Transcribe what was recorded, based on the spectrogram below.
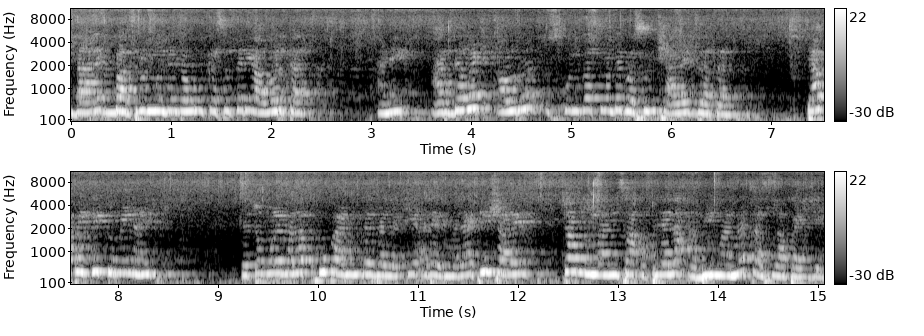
डायरेक्ट बाथरूममध्ये जाऊन कसं तरी आवरतात. आणि अर्धवट आवरून स्कूल बसमध्ये बसून शाळेत जातात. त्यापैकी खूप झालं की अरे मराठी शाळेच्या मुलांचा आपल्याला अभिमानच असला पाहिजे.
